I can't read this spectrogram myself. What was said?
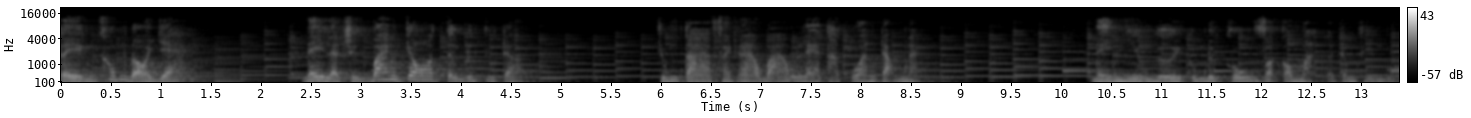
tiền, không đòi giá. Đây là sự ban cho từ đức chúa trời. Chúng ta phải rao báo lẽ thật quan trọng này. Để nhiều người cũng được cứu và có mặt ở trong thiên quốc.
